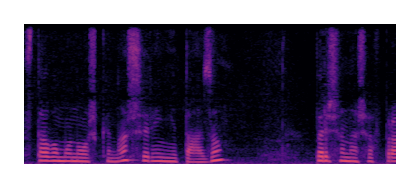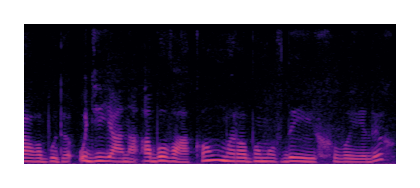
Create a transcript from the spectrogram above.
Ставимо ножки на ширині тазу. Перша наша вправа буде удіяна або вакуум. Ми робимо вдих, видих.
